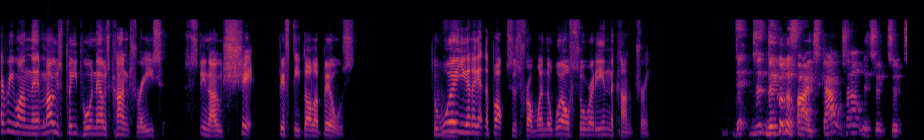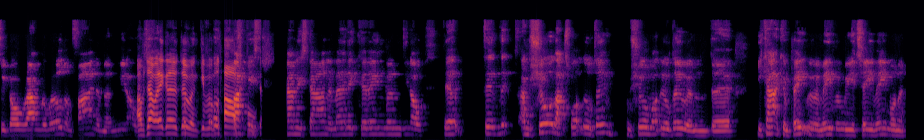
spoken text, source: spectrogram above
Everyone there, most people in those countries, you know, shit fifty dollar bills. So where mm-hmm. are you going to get the boxers from when the wealth's already in the country? They, are going to find scouts, aren't they, to, to, to go around the world and find them, and you know. Oh, is that what they're going to do and give them passports? Afghanistan, America, England, you know, they they I'm sure that's what they'll do. I'm sure what they'll do, and uh, you can't compete with them even with your TV money.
